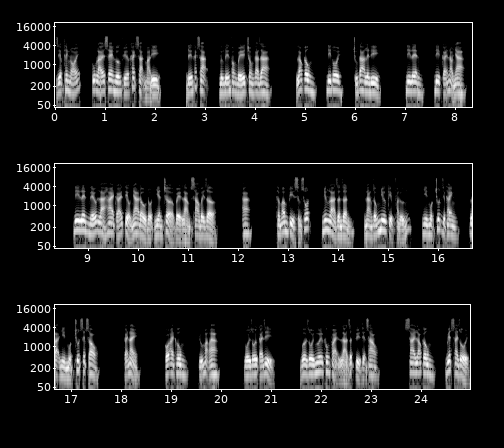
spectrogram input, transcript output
Diệp thanh nói cũng lái xe hướng phía khách sạn mà đi. Đến khách sạn, ngừng đến phòng bế trong gaza. Lao công, đi thôi, chúng ta lên đi. Đi lên, đi cái nào nha? Đi lên nếu là hai cái tiểu nha đầu đột nhiên trở về làm sao bây giờ? A. Thầm âm kỳ sửng sốt, nhưng là dần dần, nàng giống như kịp phản ứng, nhìn một chút diệp thanh, lại nhìn một chút xếp sau. Cái này, có ai không? Cứu mạng a. Bối rối cái gì? Vừa rồi ngươi không phải là rất tùy tiện sao? Sai lao công, biết sai rồi.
